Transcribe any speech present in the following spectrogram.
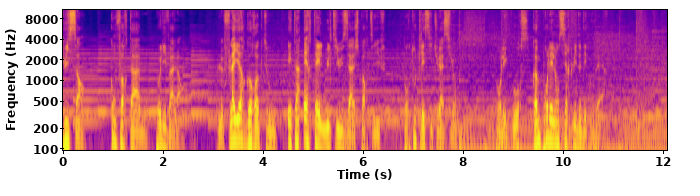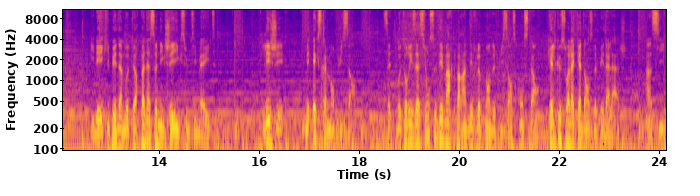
Puissant, confortable, polyvalent. Le Flyer Go Rock 2 est un airtail multi-usage sportif pour toutes les situations, pour les courses comme pour les longs circuits de découverte. Il est équipé d'un moteur Panasonic GX Ultimate, léger mais extrêmement puissant. Cette motorisation se démarque par un développement de puissance constant, quelle que soit la cadence de pédalage. Ainsi,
